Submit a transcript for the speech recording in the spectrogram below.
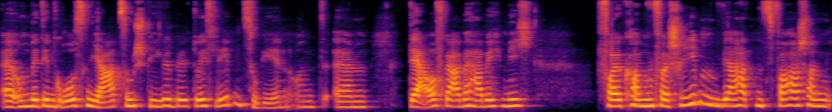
äh, und mit dem großen Ja zum Spiegelbild durchs Leben zu gehen. Und ähm, der Aufgabe habe ich mich vollkommen verschrieben. Wir hatten es vorher schon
